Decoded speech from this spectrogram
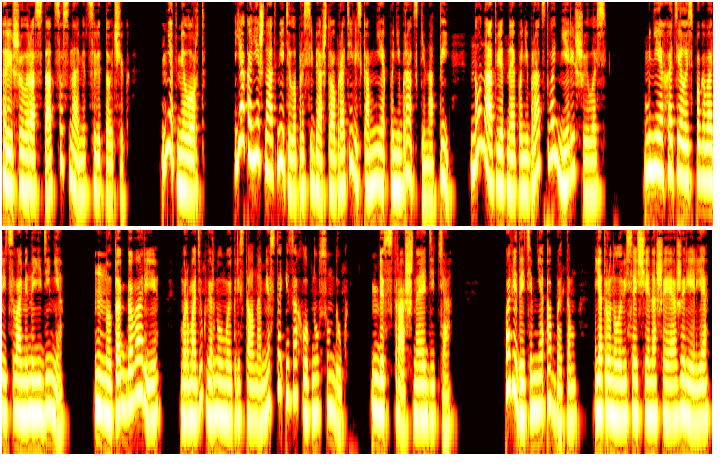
«Решил расстаться с нами, цветочек?» «Нет, милорд». Я, конечно, отметила про себя, что обратились ко мне понебратски на «ты», но на ответное понебратство не решилась. «Мне хотелось поговорить с вами наедине». «Ну так говори». Мармадюк вернул мой кристалл на место и захлопнул сундук. «Бесстрашное дитя». «Поведайте мне об этом», я тронула висящее на шее ожерелье.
